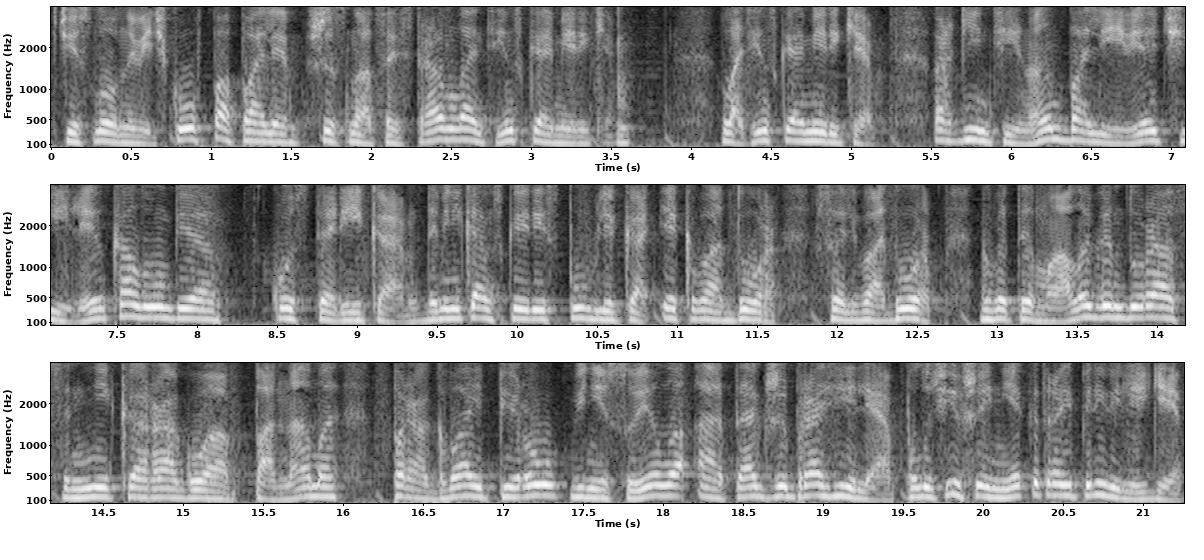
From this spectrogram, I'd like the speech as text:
В число новичков попали 16 стран Латинской Америки. Латинской Америки. Аргентина, Боливия, Чили, Колумбия, Коста-Рика, Доминиканская республика, Эквадор, Сальвадор, Гватемала, Гондурас, Никарагуа, Панама, Парагвай, Перу, Венесуэла, а также Бразилия, получившие некоторые привилегии.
